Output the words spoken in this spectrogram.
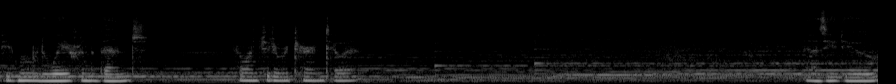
If you've moved away from the bench, I want you to return to it. As you do,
